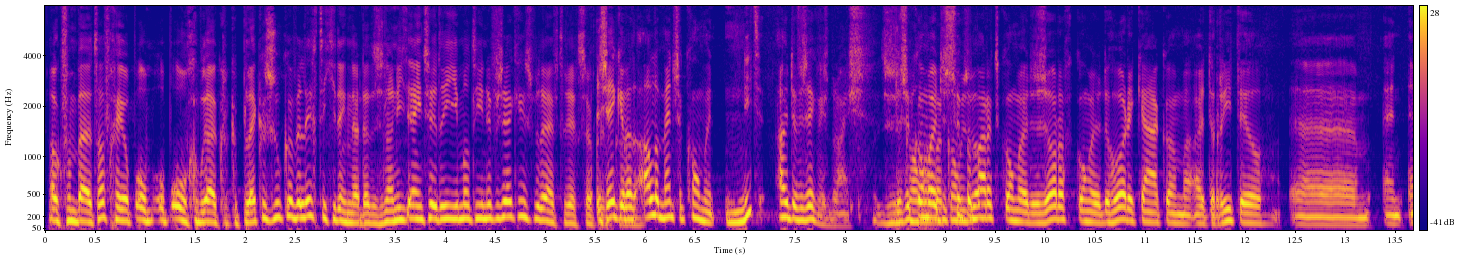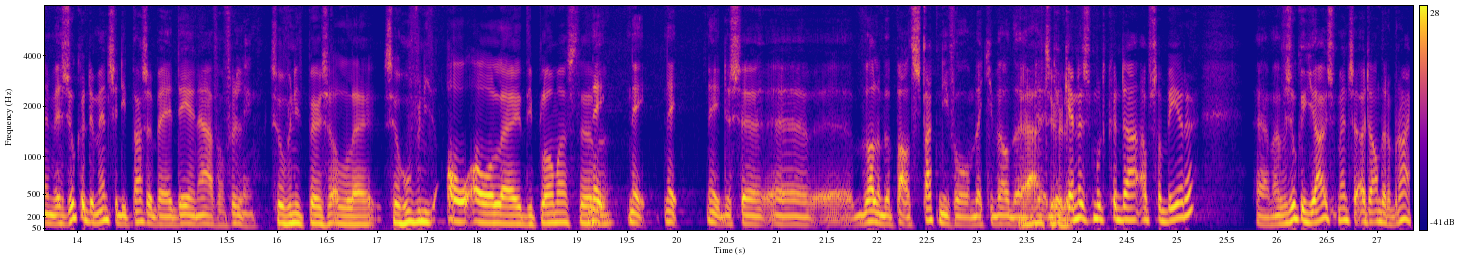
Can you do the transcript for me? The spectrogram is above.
Ook van buitenaf ga je op, op, ongebruikelijke plekken zoeken wellicht. Dat je denkt, nou dat is nou niet 1, 2, 3 iemand die in een verzekeringsbedrijf terecht zou kunnen Zeker, want alle mensen komen niet uit de verzekeringsbranche. Dus Dus, ze komen uit de ze supermarkt, komen uit de zorg, komen uit de horeca, komen uit de retail. Ehm, en, en we zoeken de mensen die passen bij het DNA van Vrilling. Ze hoeven niet per se allerlei, ze hoeven niet al allerlei diploma's te hebben. Nee, nee, nee. Nee, dus eh, eh, eh, wel een bepaald startniveau, omdat je wel de, Ja, de- kennis moet kunnen absorberen. Maar we zoeken juist mensen uit de andere branche.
